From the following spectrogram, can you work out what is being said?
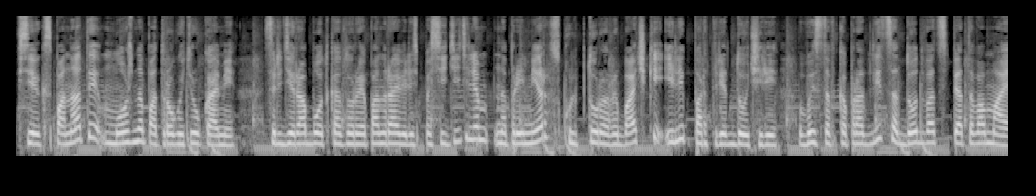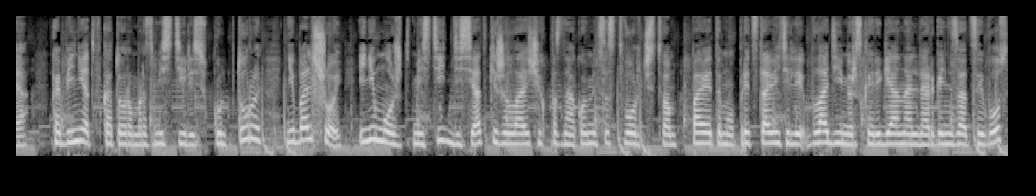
Все экспонаты можно потрогать руками. Среди работ, которые понравились посетителям, например, скульптура рыбачки или портрет дочери. Выставка продлится до 25 мая. Кабинет, в котором разместились скульптуры, небольшой и не может вместить десятки желающих познакомиться с творчеством. Поэтому Поэтому представители Владимирской региональной организации ВОЗ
